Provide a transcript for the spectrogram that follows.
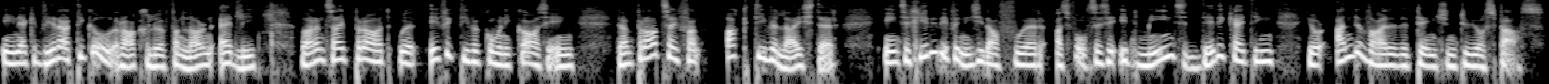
En ek het weer 'n artikel raakgeloop van Lauren Adley waarin sy praat oor effektiewe kommunikasie en dan praat sy van aktiewe luister en sy gee die definisie daarvoor as volg sy sê it means dedicating your undivided attention to your spouse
